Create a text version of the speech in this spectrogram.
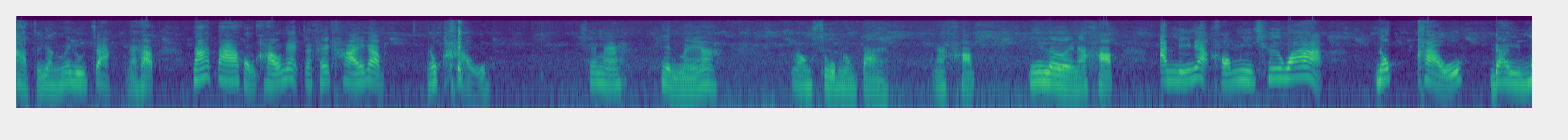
อาจจะยังไม่รู้จักนะครับ หน้าตาของเขาเนี่ยจะคล้าย ๆ กับนกเขา ใช่ไหมเห็นไหมอะลองซูมลงไป นะครับ นี่เลยนะครับ อันนี้เนี่ยเขามีชื่อว่านกเขาไดม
